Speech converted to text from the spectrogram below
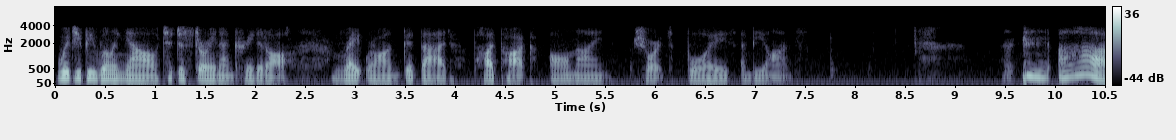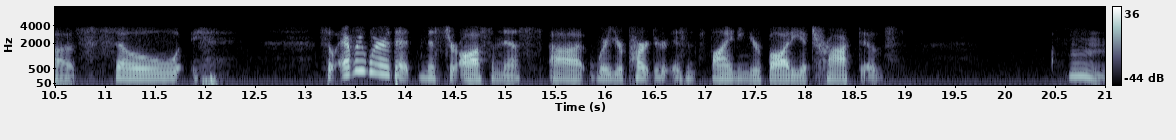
would you be willing now to destroy and uncreate it all? Right, wrong, good, bad, POD POC, all nine, shorts, boys, and beyonds. ah, so so everywhere that Mr. Awesomeness, uh, where your partner isn't finding your body attractive, hmm,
